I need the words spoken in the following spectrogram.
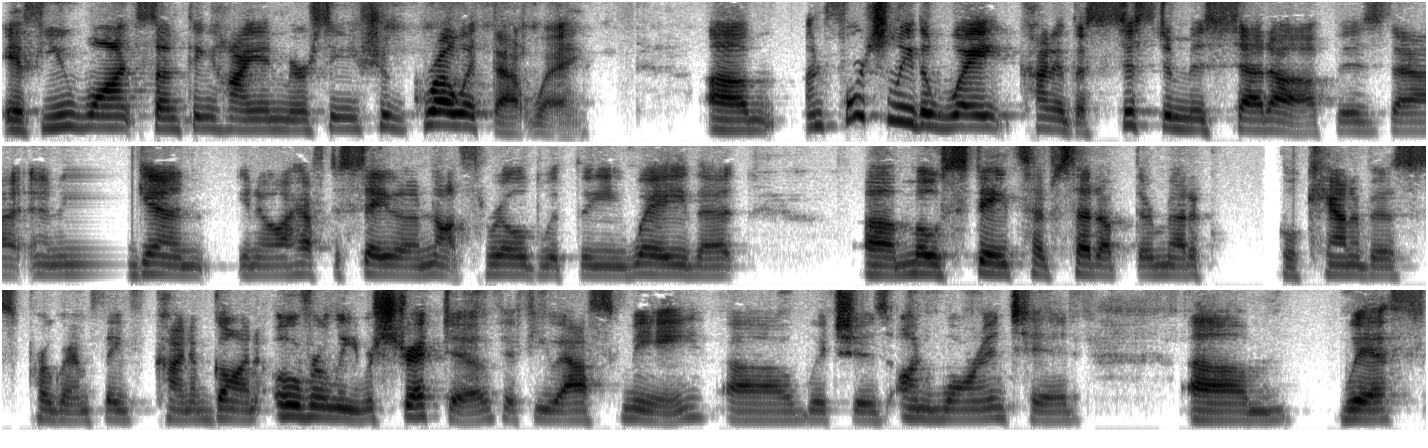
If you want something high in myrcene, you should grow it that way. Um, unfortunately, the way kind of the system is set up is that, and again, you know, I have to say that I'm not thrilled with the way that uh, most states have set up their medical cannabis programs. They've kind of gone overly restrictive, if you ask me, uh, which is unwarranted um, with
